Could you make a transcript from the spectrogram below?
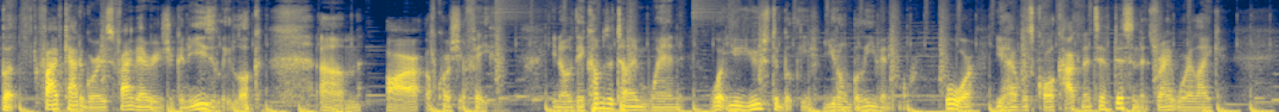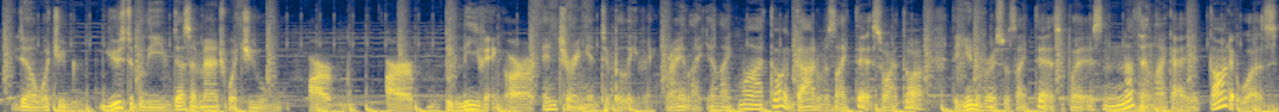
But five categories, five areas you can easily look um, are, of course, your faith. You know, there comes a time when what you used to believe, you don't believe anymore. Or you have what's called cognitive dissonance, right? Where like, you know, what you used to believe doesn't match what you are are believing or entering into believing, right? Like you're like, well, I thought God was like this, or I thought the universe was like this, but it's nothing like I thought it was.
